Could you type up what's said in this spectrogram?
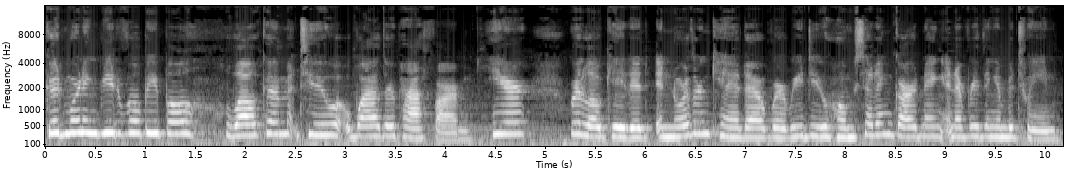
Good morning, beautiful people. Welcome to Wilder Path Farm. Here, we're located in northern Canada where we do homesteading, gardening, and everything in between.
